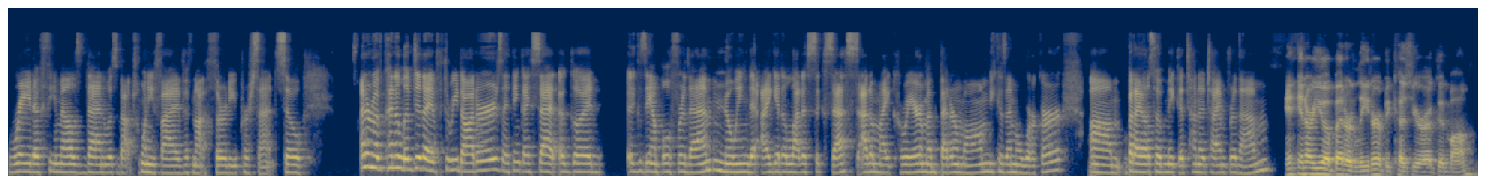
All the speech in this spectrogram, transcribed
rate of females then was about 25, if not 30 percent. So I don't know. I've kind of lived it. I have three daughters. I think I set a good example for them knowing that i get a lot of success out of my career. I'm a better mom because i'm a worker mm. um, but i also make a ton of time for them. And, and, are you a better leader because you're a good mom?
